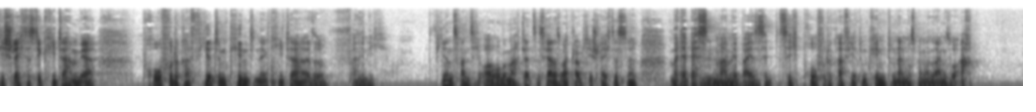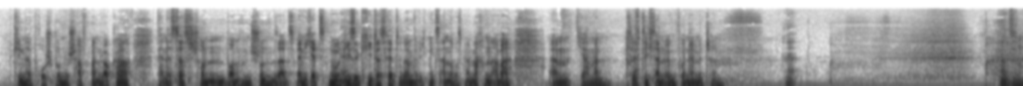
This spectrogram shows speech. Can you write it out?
die schlechteste Kita haben wir pro fotografiertem Kind in der Kita, also weiß ich nicht, 24 Euro gemacht letztes Jahr. Das war, glaube ich, die schlechteste. Und bei der besten waren wir bei 70 pro fotografiertem Kind. Und dann muss man mal sagen, so acht Kinder pro Stunde schafft man locker. Dann ist das schon ein Bombenstundensatz. Wenn ich jetzt nur Ja. diese Kitas hätte, dann würde ich nichts anderes mehr machen. Aber ähm, ja, man trifft sich dann irgendwo in der Mitte. Wahnsinn.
